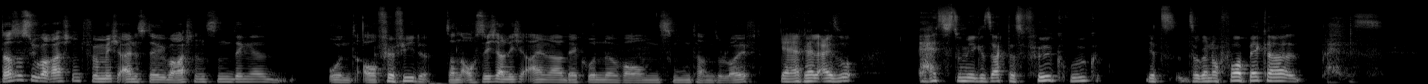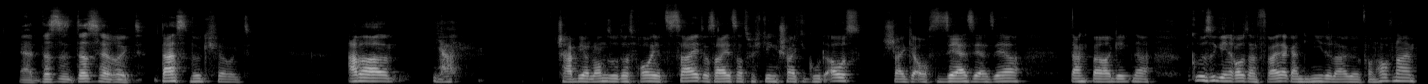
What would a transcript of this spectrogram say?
das ist überraschend. Für mich eines der überraschendsten Dinge. Und auch Für viele. dann auch sicherlich einer der Gründe, warum es momentan so läuft. Generell, also, hättest du mir gesagt, dass Füllkrug jetzt sogar noch vor Becker, das, Ja, das ist, das ist verrückt. das ist wirklich verrückt. Aber, ja, Xabi Alonso, das braucht jetzt Zeit. Das sah jetzt natürlich gegen Schalke gut aus. Schalke auch sehr, sehr, sehr dankbarer Gegner. Grüße gehen raus an Freitag an die Niederlage von Hoffenheim.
